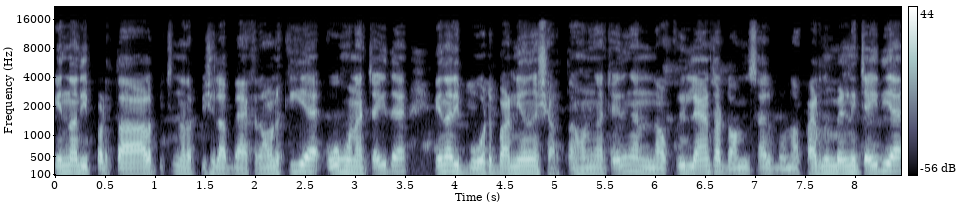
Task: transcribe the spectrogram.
ਇਹਨਾਂ ਦੀ ਪੜਤਾਲ ਪਿਛਲਾ ਪਿਛਲਾ ਬੈਕਗ੍ਰਾਉਂਡ ਕੀ ਹੈ ਉਹ ਹੋਣਾ ਚਾਹੀਦਾ ਹੈ। ਇਹਨਾਂ ਦੀ ਵੋਟ ਬਣਨੀਆਂ ਉਹਦੀਆਂ ਸ਼ਰਤਾਂ ਹੋਣੀਆਂ ਚਾਹੀਦੀਆਂ। ਨੌਕਰੀ ਲੈਣ ਤਾਂ ਡੋਮਿਸਾਈਲ ਬੋਨਾਫਾਈਡ ਨੂੰ ਮਿਲਣੀ ਚਾਹੀਦੀ ਹੈ।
